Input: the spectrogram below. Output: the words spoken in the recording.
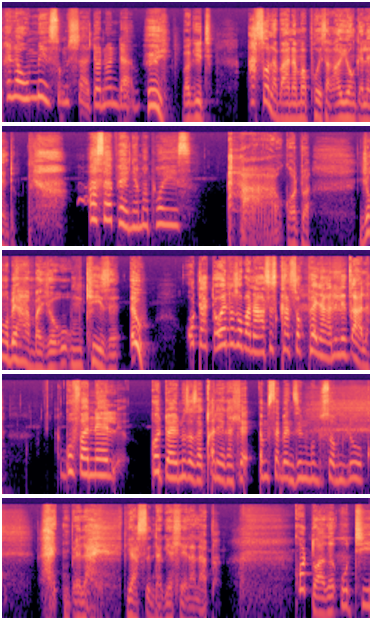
phela umisa umshado nondaba Hey, bakithi. Asola bana amaphoyisa ngayo yonke lento. asaphenya amaphoyisa Hawu kodwa njengoba ehamba nje umkhize. Ew, utata wena uzoba naso isikhathi sokuphenya ngaleli cala. kufanele kodwa yena uzozaqale kahle emsebenzini ngomsombuluko Hayi impela hayi, kuyasinda kuyehlela lapha. Kodwa ke uthi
